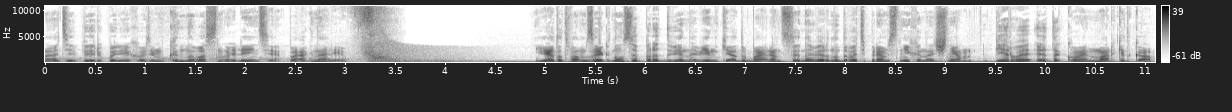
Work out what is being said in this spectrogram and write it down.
А теперь переходим к новостной ленте. Погнали. Фух. Я тут вам заикнулся про две новинки от Binance, и, наверное, давайте прямо с них и начнем. Первое — это CoinMarketCap.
